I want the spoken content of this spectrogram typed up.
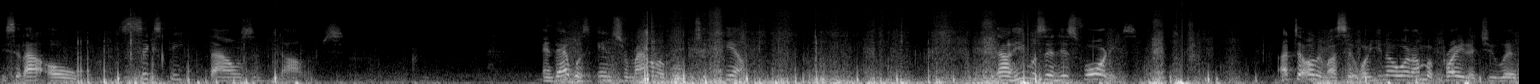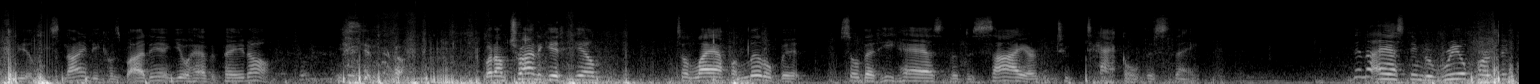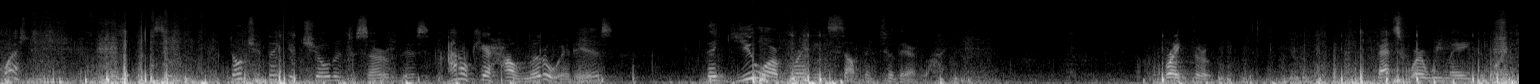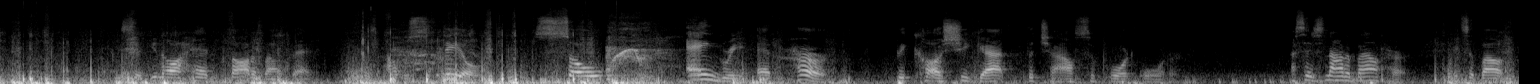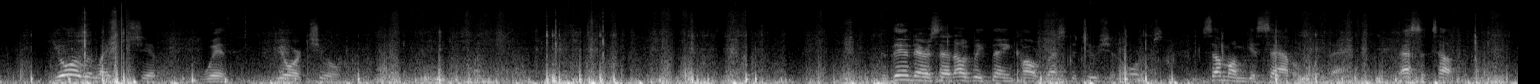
He said, I owe $60,000. And that was insurmountable to him. Now, he was in his 40s. I told him, I said, Well, you know what? I'm going to pray that you live to be at least 90 because by then you'll have it paid off. you know? But I'm trying to get him to laugh a little bit so that he has the desire to tackle this thing. Then I asked him the real pertinent question. Don't you think your children deserve this? I don't care how little it is, that you are bringing something to their life. Breakthrough. That's where we made the breakthrough. He said, You know, I hadn't thought about that because I was still so angry at her because she got the child support order. I said, it's not about her. It's about your relationship with your children. And then there's that ugly thing called restitution orders. Some of them get saddled with that. That's a tough one.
